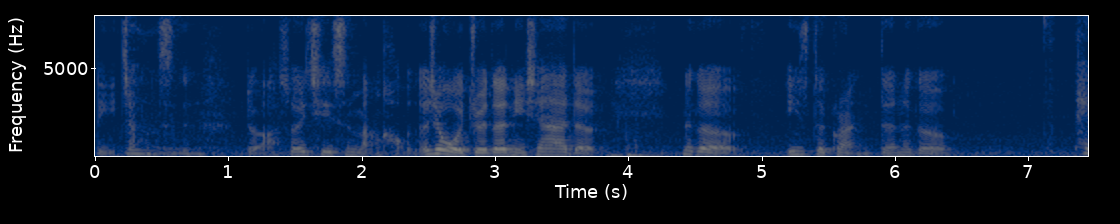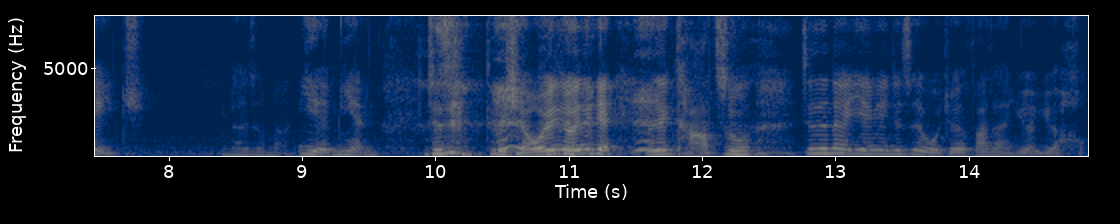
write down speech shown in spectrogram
立这样子，对吧？所以其实蛮好的。而且我觉得你现在的那个 Instagram 的那个 page 应该是什么页面？就是 对不起，我有一点有点卡住。就是那个页面，就是我觉得发展越来越好。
